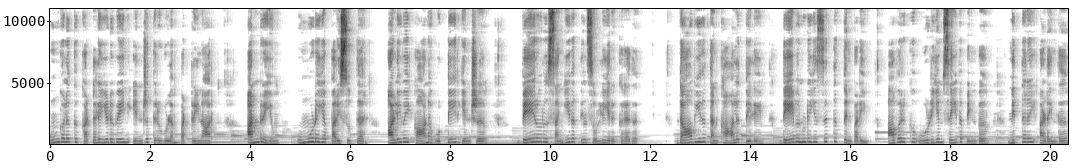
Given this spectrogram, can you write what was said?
உங்களுக்கு கட்டளையிடுவேன் என்று திருவுளம் பற்றினார். அன்றியும் உம்முடைய பரிசுத்தர் அழிவை காண ஒட்டீர் என்று வேறொரு சங்கீதத்தில் சொல்லியிருக்கிறது. தாவீது தன் காலத்திலே தேவனுடைய சித்தத்தின்படி அவருக்கு ஊழியம் செய்த பின்பு நித்தரை அடைந்து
